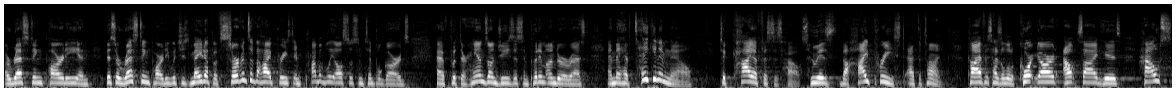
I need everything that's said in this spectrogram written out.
arresting party. And this arresting party, which is made up of servants of the high priest and probably also some temple guards, have put their hands on Jesus and put him under arrest. And they have taken him now to Caiaphas's house, who is the high priest at the time. Caiaphas has a little courtyard outside his house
